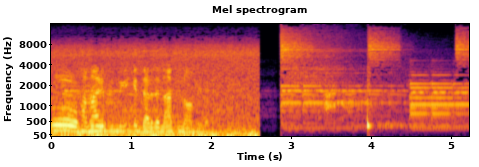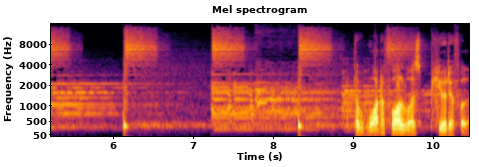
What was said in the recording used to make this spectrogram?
ओ हमारी ज़िंदगी के दर्दनाक नौ minute. The waterfall was beautiful.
